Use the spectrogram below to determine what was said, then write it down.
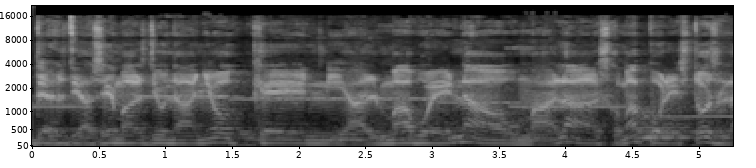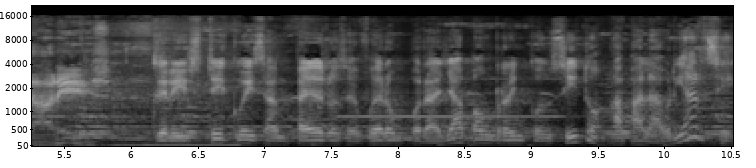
desde hace más de un año que ni alma buena o mala asoma por estos lares. Cristico y San Pedro se fueron por allá para un rinconcito a palabrearse.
